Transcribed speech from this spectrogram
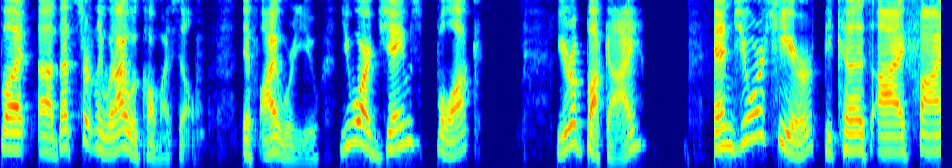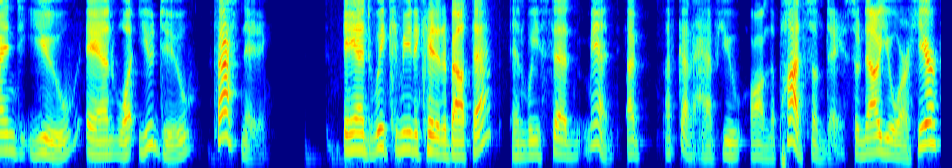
but uh, that's certainly what I would call myself if I were you. You are James Bullock. You're a Buckeye. And you're here because I find you and what you do fascinating. And we communicated about that and we said, man, I, I've got to have you on the pod someday. So now you are here.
